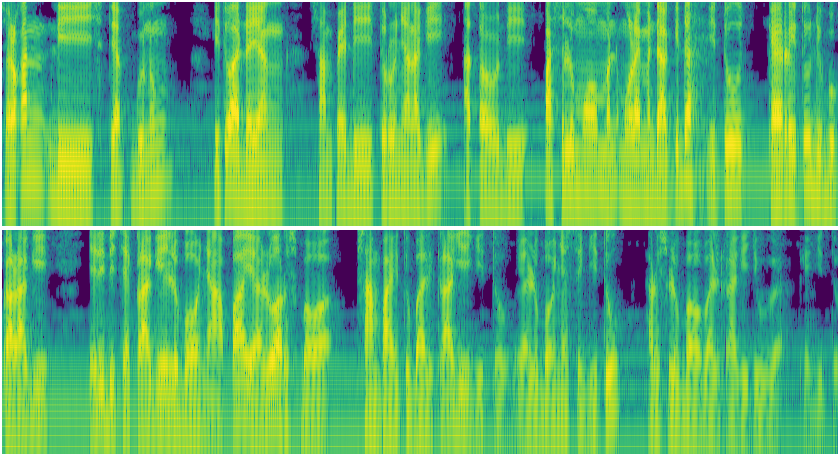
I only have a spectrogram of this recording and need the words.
Soalnya kan di setiap gunung itu ada yang sampai di turunnya lagi atau di pas lu mau men- mulai mendaki dah itu carry itu dibuka lagi jadi dicek lagi lu bawanya apa ya lu harus bawa sampah itu balik lagi gitu ya lu bawanya segitu harus lu bawa balik lagi juga kayak gitu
